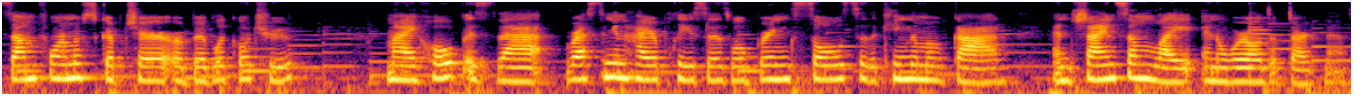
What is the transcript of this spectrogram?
some form of scripture or biblical truth. My hope is that resting in higher places will bring souls to the kingdom of God and shine some light in a world of darkness.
